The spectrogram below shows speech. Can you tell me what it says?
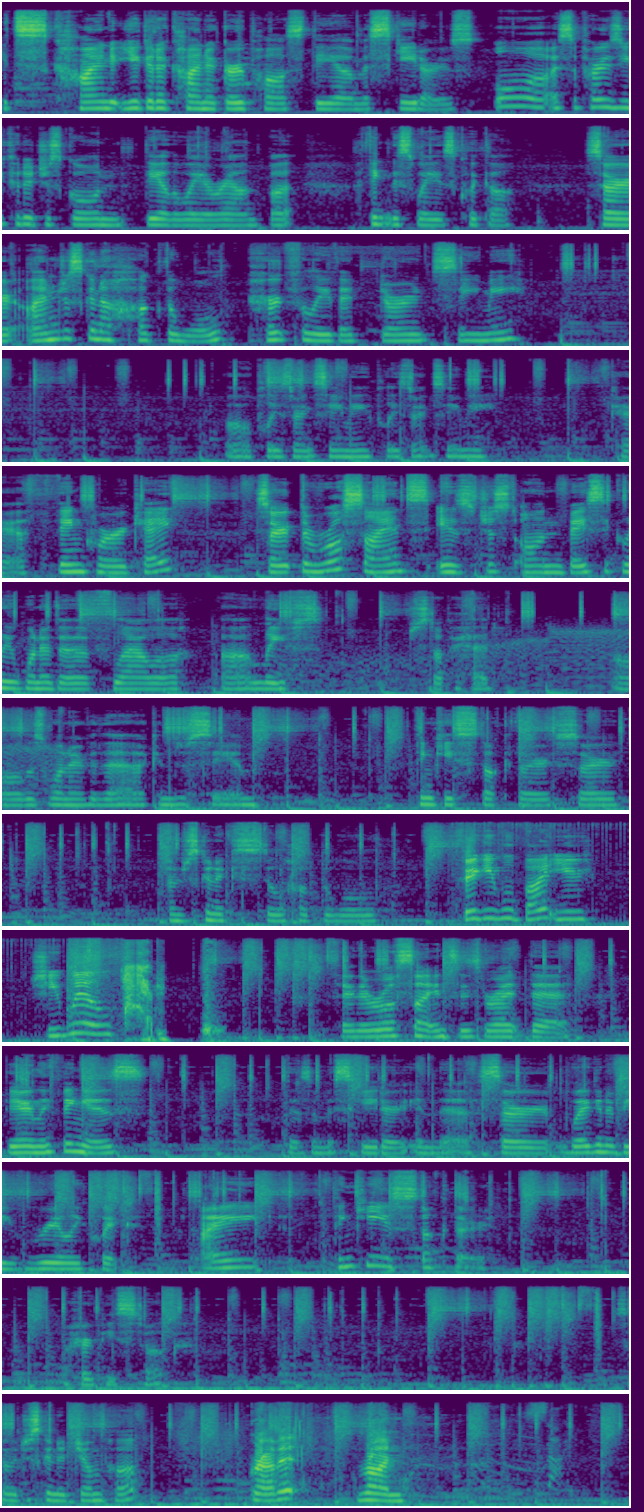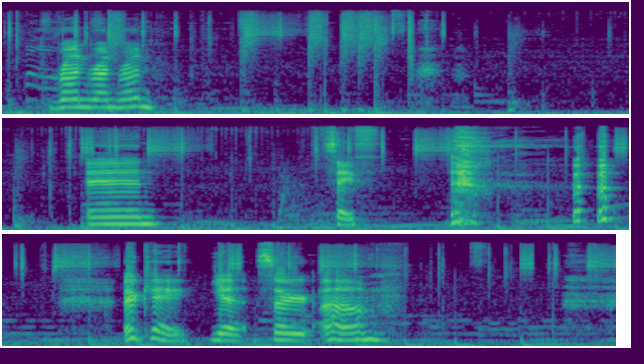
it's kind of, you're gonna kind of go past the uh, mosquitoes. Or I suppose you could have just gone the other way around, but I think this way is quicker. So I'm just gonna hug the wall. Hopefully they don't see me. Oh, please don't see me, please don't see me. Okay, I think we're okay. So the raw science is just on basically one of the flower uh, leaves, just up ahead. Oh, there's one over there. I can just see him. I think he's stuck though, so I'm just gonna still hug the wall. Fergie will bite you. She will. So the raw science is right there. The only thing is, there's a mosquito in there. So we're gonna be really quick. I think he is stuck though. I hope he's stuck. So we're just gonna jump up Grab it. Run. Run, run, run. And... Safe. okay, yeah, so, um...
